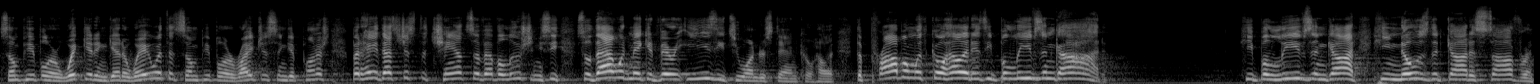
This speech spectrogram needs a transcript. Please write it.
Some people are wicked and get away with it. Some people are righteous and get punished. But hey, that's just the chance of evolution. You see, so that would make it very easy to understand Kohelet. The problem with Kohelet is he believes in God. He believes in God. He knows that God is sovereign.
